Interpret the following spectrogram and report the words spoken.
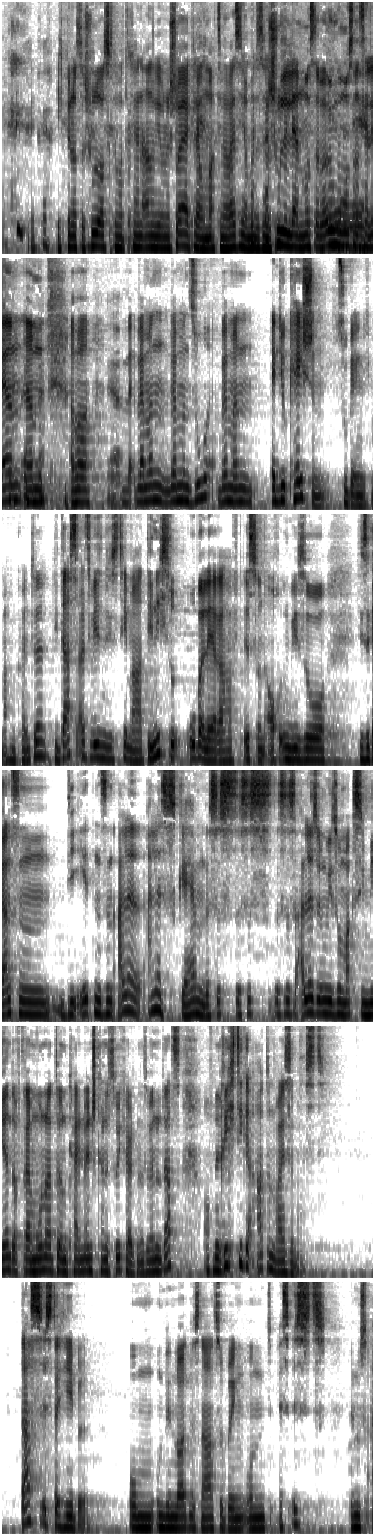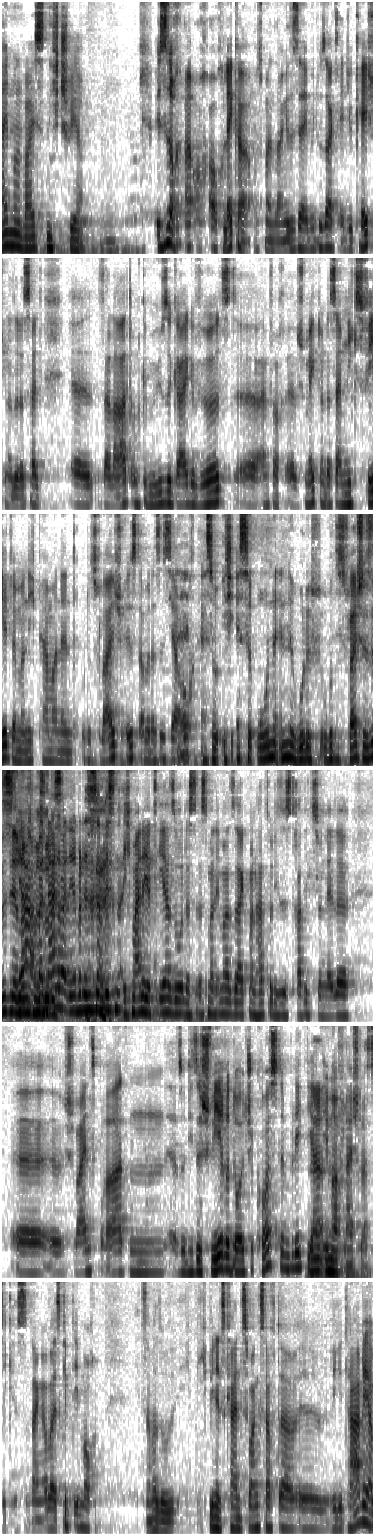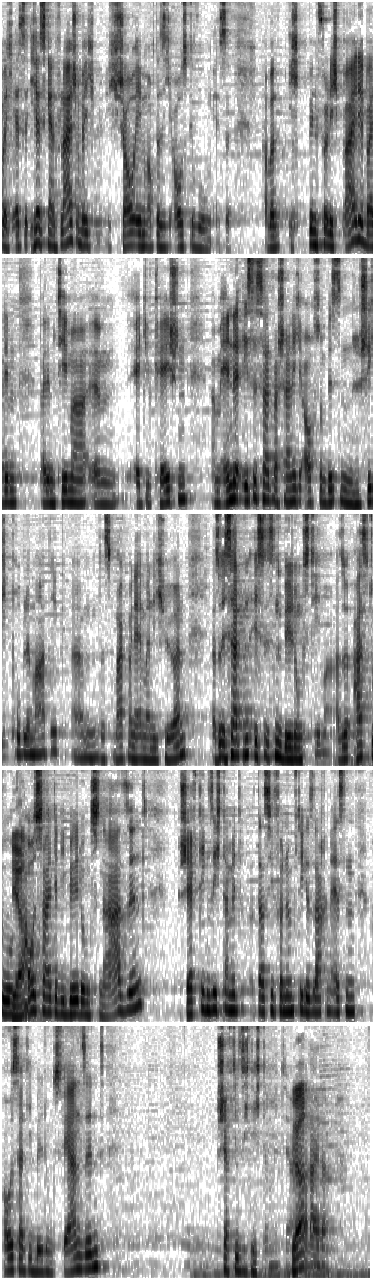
ich bin aus der Schule rausgekommen, hatte keine Ahnung, wie man eine Steuererklärung macht. Man weiß nicht, ob man das in der Schule lernen muss, aber irgendwo ja, muss man es ja lernen. Ähm, aber ja. wenn man, wenn man so, wenn man Education zugänglich machen könnte, die das als wesentliches Thema hat, die nicht so oberlehrerhaft ist und auch irgendwie so diese ganzen Diäten sind alle, alle Scam. Das ist, das ist, das ist alles irgendwie so maximierend auf drei Monate und kein Mensch kann es durchhalten. Also wenn du das auf eine richtige Art und Weise machst, das ist der Hebel, um, um den Leuten es nahezubringen. Und es ist, wenn du es einmal weißt, nicht schwer. Es ist auch, auch, auch lecker, muss man sagen. Es ist ja, wie du sagst, Education. Also, dass halt äh, Salat und Gemüse geil gewürzt äh, einfach äh, schmeckt und dass einem nichts fehlt, wenn man nicht permanent rotes Fleisch isst. Aber das ist ja auch. Also, ich esse ohne Ende rotes, rotes Fleisch. Das ist ja, ja noch aber so nein, aber, aber das ist ein bisschen, ich meine jetzt eher so, dass, dass man immer sagt, man hat so dieses traditionelle. Äh, Schweinsbraten, also diese schwere deutsche Kost im Blick, die ja. halt immer fleischlastig ist. Aber es gibt eben auch, jetzt sagen wir so, ich bin jetzt kein zwangshafter äh, Vegetarier, aber ich esse, ich esse gern Fleisch, aber ich, ich schaue eben auch, dass ich ausgewogen esse. Aber ich bin völlig bei dir bei dem, bei dem Thema ähm, Education. Am Ende ist es halt wahrscheinlich auch so ein bisschen eine Schichtproblematik. Ähm, das mag man ja immer nicht hören. Also es, hat, es ist ein Bildungsthema. Also hast du ja. Haushalte, die bildungsnah sind, beschäftigen sich damit, dass sie vernünftige Sachen essen. Haushalte, die bildungsfern sind, beschäftigen sich nicht damit. Ja, ja. leider.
